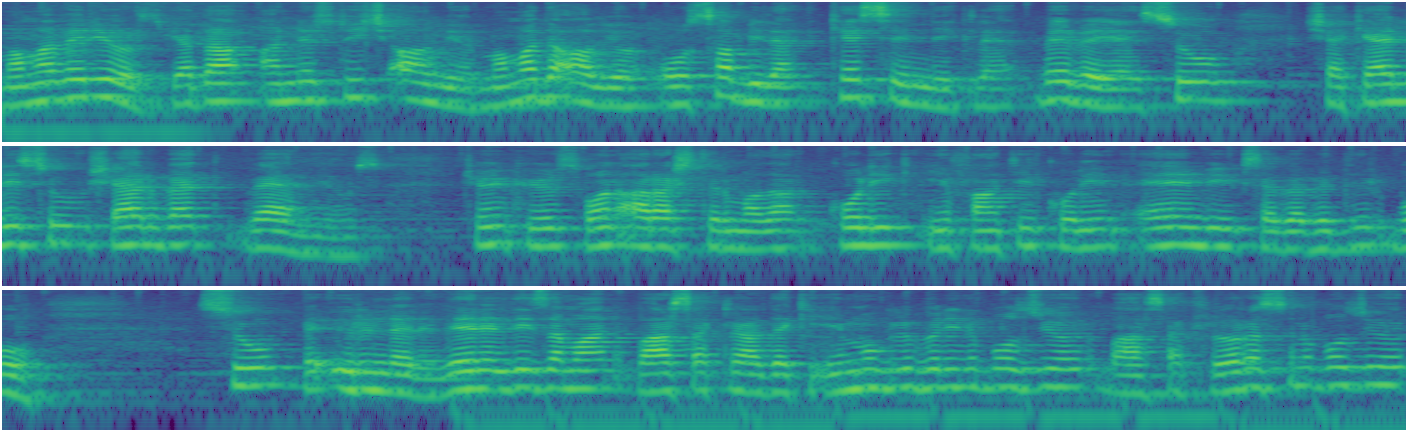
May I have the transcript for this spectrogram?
mama veriyoruz ya da anne sütü hiç almıyor, mama da alıyor olsa bile kesinlikle bebeğe su, şekerli su, şerbet vermiyoruz. Çünkü son araştırmalar kolik, infantil koliğin en büyük sebebidir bu. Su ve ürünleri verildiği zaman bağırsaklardaki hemoglobinini bozuyor, bağırsak florasını bozuyor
